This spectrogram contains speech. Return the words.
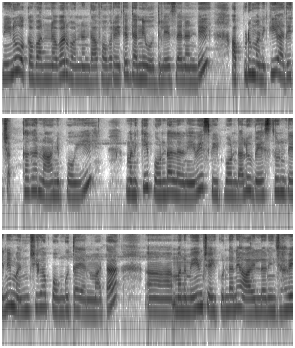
నేను ఒక one hour one and half hour అయితే దాన్ని వదిలేసానండి. అప్పుడు మనకి అది చక్కగా నానిపోయి మనకి బొండాలు అనేవి స్వీట్ బొండాలు వేస్తుంటేనే మంచిగా పొంగుతాయి అన్నమాట. మనం ఏం చేయకుండానే ఆయిల్లో నుంచి అవే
